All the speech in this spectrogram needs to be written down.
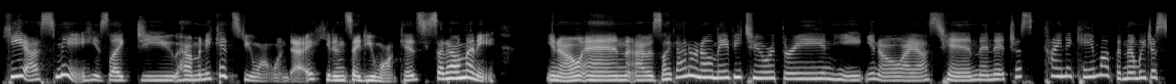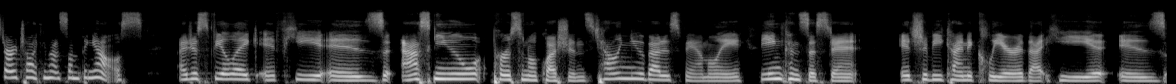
He asked me he's like do you how many kids do you want one day? He didn't say do you want kids? He said how many? You know and i was like i don't know maybe two or three. And he you know i asked him and it just kind of came up. And then we just started talking about something else. I just feel like if he is asking you personal questions, telling you about his family, being consistent, it should be kind of clear that he is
